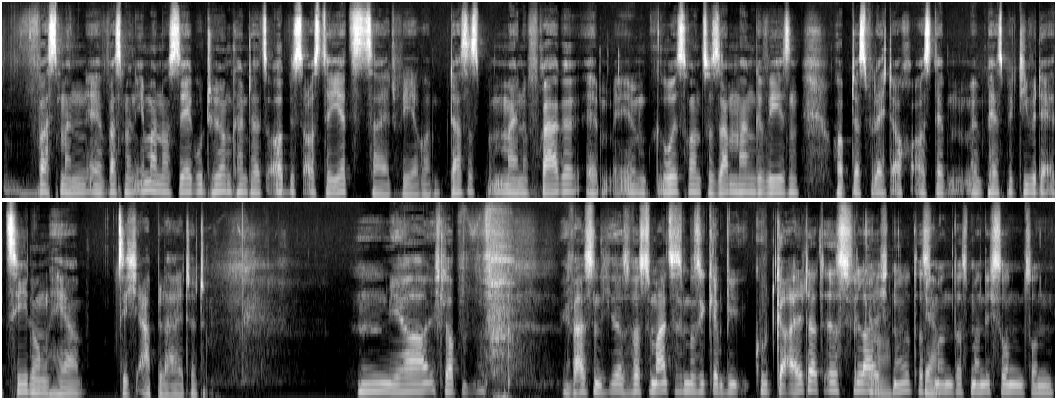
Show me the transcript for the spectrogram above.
was man, äh, was man immer noch sehr gut hören könnte, als ob es aus der Jetztzeit wäre. Das ist meine Frage ähm, im größeren Zusammenhang gewesen, ob das vielleicht auch aus der äh, Perspektive der Erzählung her sich ableitet. Hm, Ja, ich glaube, ich weiß nicht, also was du meinst, dass die Musik irgendwie gut gealtert ist vielleicht, Genau, ne? dass, ja. man, dass man nicht so ein, so ein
